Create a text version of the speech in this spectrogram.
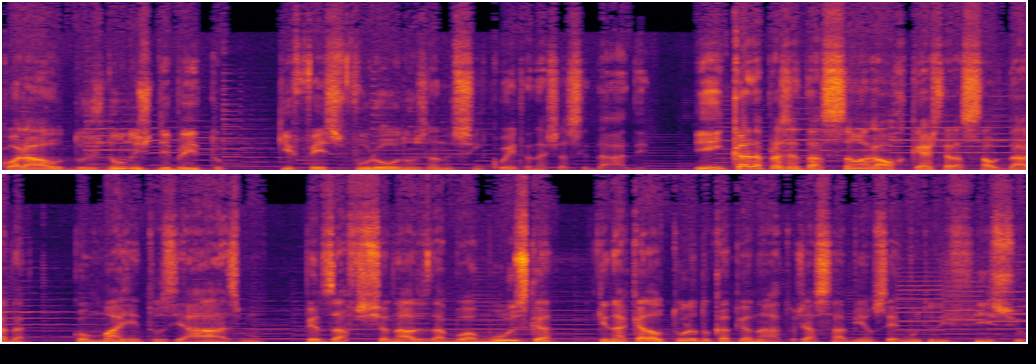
Coral dos Nunes de Brito, que fez furor nos anos 50 nesta cidade. E em cada apresentação a orquestra era saudada com mais entusiasmo pelos aficionados da boa música que naquela altura do campeonato já sabiam ser muito difícil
